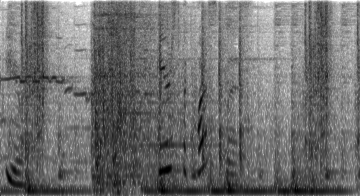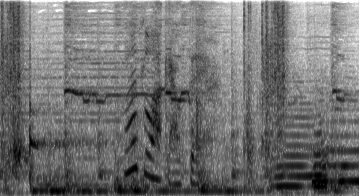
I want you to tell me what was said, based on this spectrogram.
help you. Here's the quest list. Good luck out there.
